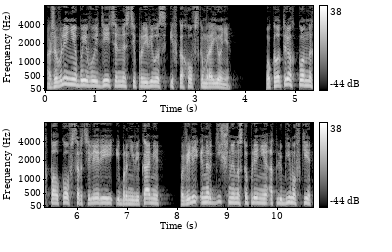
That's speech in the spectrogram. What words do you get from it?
Оживление боевой деятельности проявилось и в Каховском районе. Около трех конных полков с артиллерией и броневиками повели энергичное наступление от Любимовки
